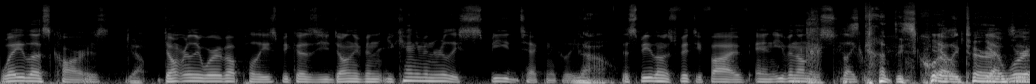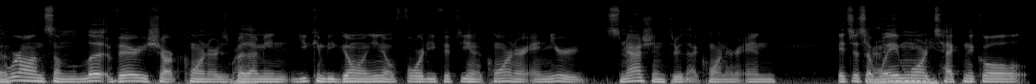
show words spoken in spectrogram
way less cars. Yeah. Don't really worry about police because you don't even you can't even really speed technically. No. The speed limit is 55, and even on this like got these squirrely turns. Yeah, we're yeah. we're on some li- very sharp corners, but I mean, you can be going, you know, 40, 50 in a corner and you're smashing through that corner and it's just a way more technical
